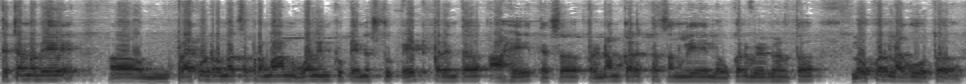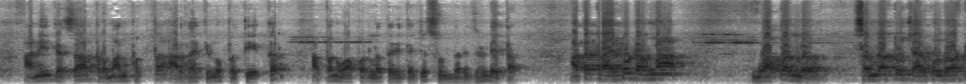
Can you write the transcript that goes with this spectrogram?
त्याच्यामध्ये ट्रायकोड्रमाचं प्रमाण वन इंटू टेन टू एटपर्यंत आहे. त्याचं परिणामकारकता चांगली आहे लवकर विरघळतं लवकर लागू होतं आणि त्याचा प्रमाण फक्त अर्धा किलो प्रति एकर आपण वापरलं तरी त्याचे सुंदर रिझल्ट येतात आता ट्रायकोडर्मा वापरलं समजा तो चारकोल डॉट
